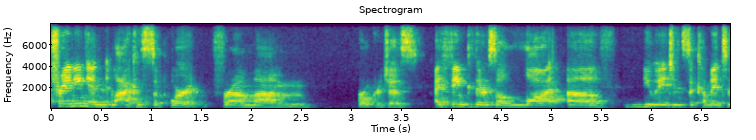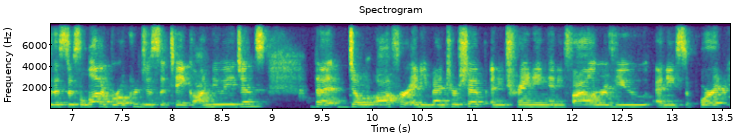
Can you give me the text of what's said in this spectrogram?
Training and lack of support from um, brokerages. I think there's a lot of new agents that come into this. There's a lot of brokerages that take on new agents that don't offer any mentorship, any training, any file review, any support.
